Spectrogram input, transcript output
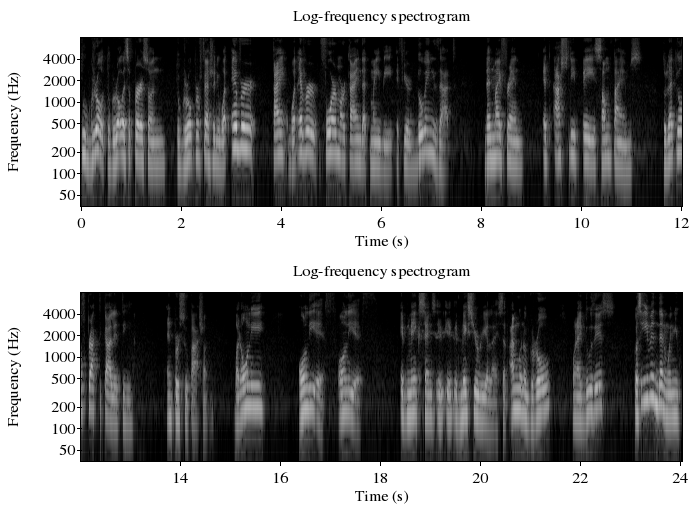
to grow, to grow as a person, to grow professionally, whatever kind whatever form or kind that may be, if you're doing that, then my friend, it actually pays sometimes to let go of practicality and pursue passion. But only only if, only if it makes sense, it, it, it makes you realize that I'm gonna grow when I do this because even then when you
